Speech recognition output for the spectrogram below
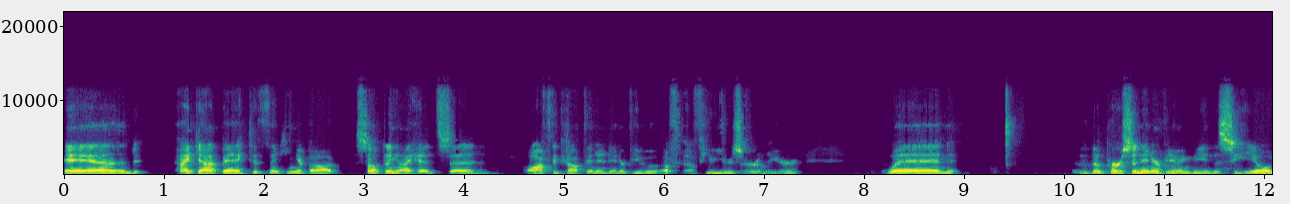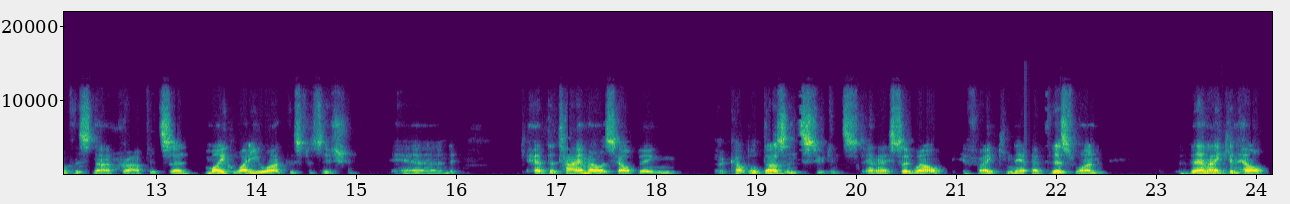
And I got back to thinking about something I had said off the cuff in an interview a, a few years earlier when the person interviewing me, the CEO of this nonprofit, said, Mike, why do you want this position? And at the time I was helping a couple dozen students. And I said, well, if I can have this one, then I can help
